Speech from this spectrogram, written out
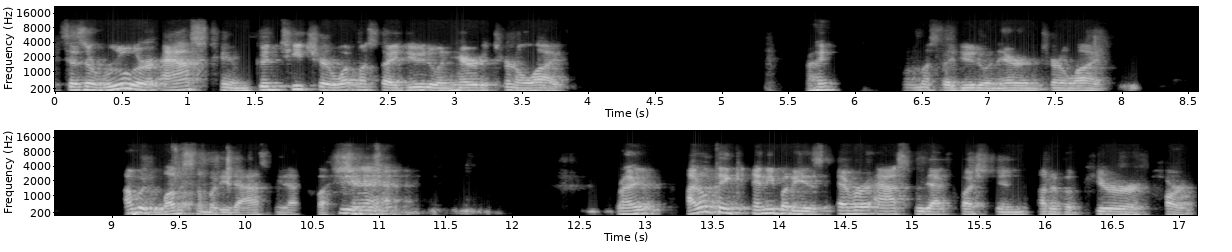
it says, A ruler asked him, Good teacher, what must I do to inherit eternal life? Right? What must I do to inherit eternal life? I would love somebody to ask me that question. Yeah. right? I don't think anybody has ever asked me that question out of a pure heart,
